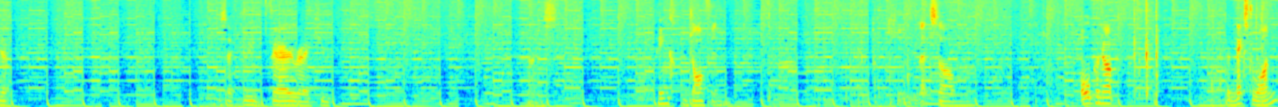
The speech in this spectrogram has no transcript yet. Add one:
Yeah. It's actually very, very cute. Pink dolphin. Okay, let's um open up the next one.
